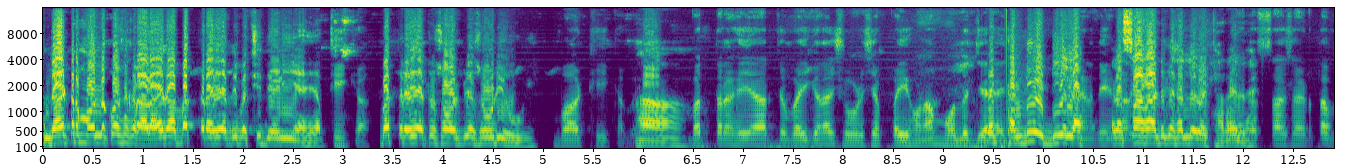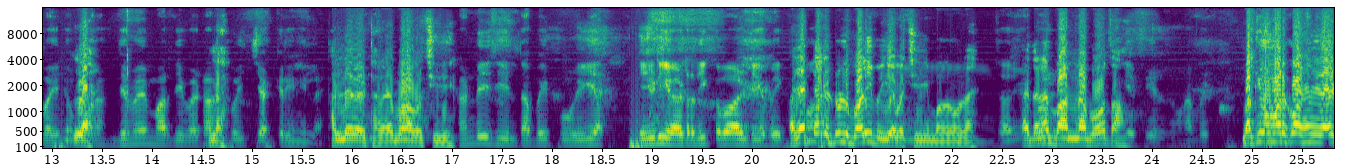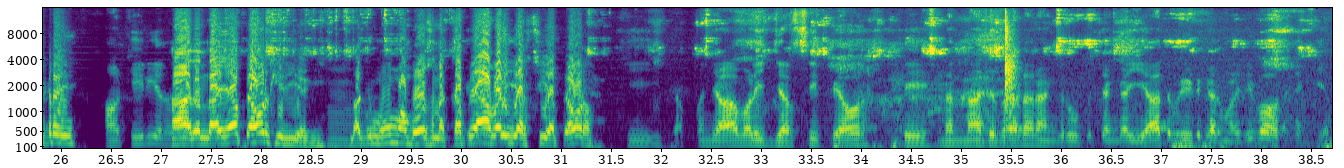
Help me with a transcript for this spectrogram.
ਡਾਕਟਰ ਮੁੱਲ ਕੁਛ ਕਰਾ ਲਾ ਇਹਦਾ 72000 ਦੀ ਬੱਚੀ ਦੇਣੀ ਹੈ ਇਹ ਆਪਾਂ। ਠੀਕ ਆ। 72000 ਤੋਂ 100 ਰੁਪਿਆ ਸੋੜ ਹੀ ਹੋਊਗੀ। ਬਾ ਠੀਕ ਆ ਬਈ। ਹਾਂ। 72000 ਚ ਬਾਈ ਕਹਿੰਦਾ ਛੋੜ ਛੱਪਾ ਹੀ ਹੋਣਾ ਮੁੱਲ ਇਹ ਜਾਇਜ਼ ਠੰਡੀ ਏਡੀ ਲੈ ਲੈਣ ਦੇਣ ਰੱਸਾ ਛੱਡ ਕੇ ਥੱਲੇ ਬੈਠਾ ਰਹੇ ਲੈ। ਰੱਸਾ ਸੈੱਟ ਤਾਂ ਬਾਈ ਨੂੰ ਲੈ। ਉੱਪਰ ਜਿਵੇਂ ਮਰਜ਼ੀ ਬੈਠਾ ਕੋਈ ਚੱਕਰ ਹੀ ਨਹੀਂ ਲੈ। ਥੱਲੇ ਬੈਠਾ ਰਹੇ ਬੜਾ ਬੱਚੀ ਦੀ। ਠੰਡੀ ਸੀਲ ਤਾਂ ਬਈ ਪੂਰੀ ਆ। ਇਹ ਜਿਹੜੀ ਆਰਡਰ ਦੀ ਕੁਆਲਿਟੀ ਆ ਬਈ ਅਜਾ ਢਿੱਲ ਢੁੱਲ ਬਾਲੀ ਪਈ ਆ ਬੱਚੀ ਦੀ ਮਗਰੋਂ ਲੈ। ਸਾਰੀਆਂ ਇਦਾਂ ਨਾ ਬਾਨਣਾ ਬਹੁਤ ਆ। ਇਹ ਫੇਰ ਸੋਣਾ ਬਈ। ਬਾਕੀ ਉਮਰ ਕੁਛ ਨਹੀਂ ਡਾਕਟਰ ਜੀ ਹਾਂ ਆ ਤਾਂ ਹਾਂ ਦੰਦਾ ਇਹ ਪਿਓਰ ਖੀਰੀ ਹੈਗੀ। ਬਾਕੀ ਮੂੰਹ ਮਾਂ ਬਹੁਤ ਸੁਨੱਖਾ ਪਿਆ ਵਾਲੀ ਜਰਸੀ ਆ ਪਿਓਰ। ਠੀਕ ਆ ਪੰਜਾਬ ਵਾਲੀ ਜਰਸੀ ਪਿਓਰ ਤੇ ਨੰਨਾ ਚ ਬੈਠਾ ਰੰਗ ਰੂਪ ਚੰਗਾ ਯਾਦ ਬਰੀਡ ਕਰਮ ਵਾਲੀ ਦੀ ਬਹੁਤ ਚੰਗੀ ਆ।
